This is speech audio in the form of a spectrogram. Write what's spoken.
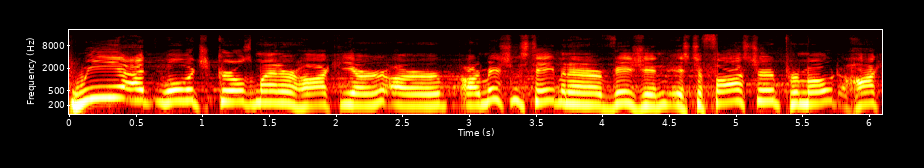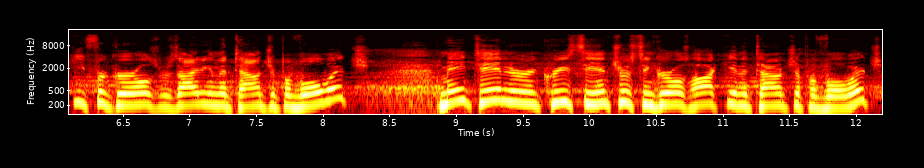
We at Woolwich Girls Minor Hockey, our, our, our, mission statement and our vision is to foster and promote hockey for girls residing in the Township of Woolwich, maintain or increase the interest in girls hockey in the Township of Woolwich,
